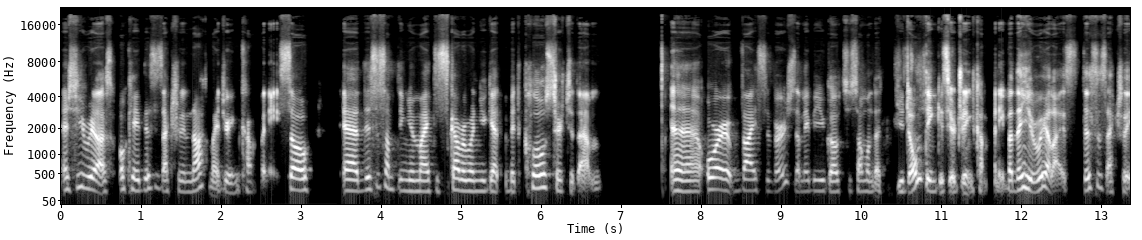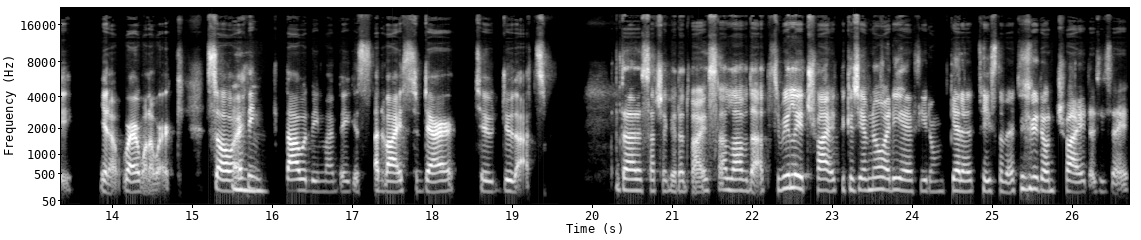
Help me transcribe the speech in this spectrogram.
and she realized okay this is actually not my dream company. So uh, this is something you might discover when you get a bit closer to them. Uh, or vice versa. Maybe you go to someone that you don't think is your dream company but then you realize this is actually you know where i want to work. So mm. i think mm-hmm. that would be my biggest advice to dare to do that. That is such a good advice. I love that. Really try it because you have no idea if you don't get a taste of it if you don't try it as you say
